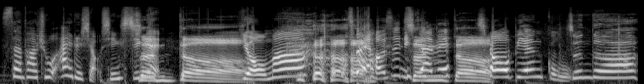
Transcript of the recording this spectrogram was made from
散发出爱的小星星。真的有吗？最好是你在那边敲边鼓。真的啊！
